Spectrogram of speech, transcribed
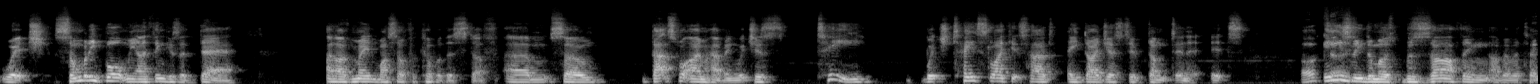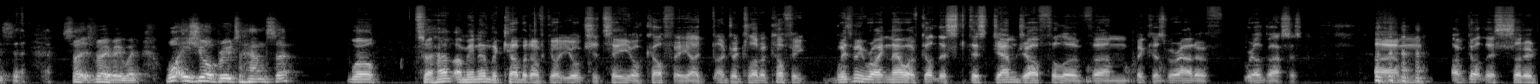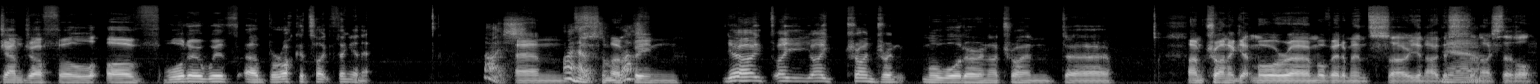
which somebody bought me, I think, as a dare, and I've made myself a cup of this stuff. Um, so that's what I'm having, which is tea, which tastes like it's had a digestive dunked in it. It's okay. easily the most bizarre thing I've ever tasted. so it's very, very weird. What is your brew to hand, sir? Well, to have, I mean, in the cupboard, I've got Yorkshire tea or coffee. I, I drink a lot of coffee. With me right now, I've got this this jam jar full of um, because we're out of real glasses. Um, I've got this sort of jam jar full of water with a Berocca type thing in it. Nice. And I have some. I've been, yeah, I, I, I try and drink more water, and I try and uh, I'm trying to get more uh, more vitamins. So you know, this yeah. is a nice little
